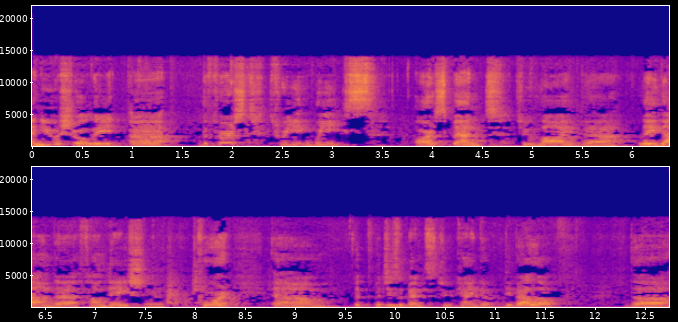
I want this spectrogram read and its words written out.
And usually, uh, the first three weeks are spent to the, lay down the foundation for um, the participants to kind of develop the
